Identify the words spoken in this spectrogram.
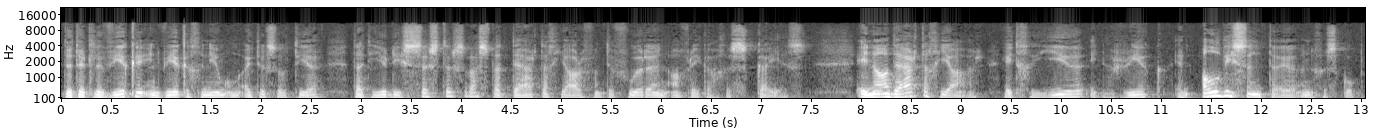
Dit het hulle weke en weke geneem om uit te sorteer dat hierdie susters was wat 30 jaar van tevore in Afrika geskei is. En na 30 jaar het geheue en reuk en al die sintuie ingeskop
